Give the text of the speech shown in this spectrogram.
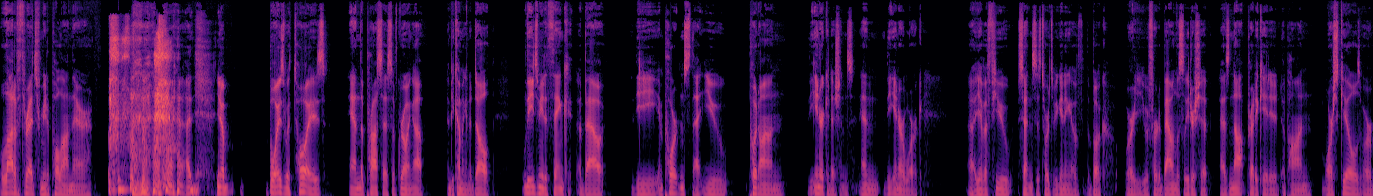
A lot of threads for me to pull on there. I, you know, boys with toys and the process of growing up and becoming an adult leads me to think about the importance that you put on the inner conditions and the inner work. Uh, you have a few sentences towards the beginning of the book where you refer to boundless leadership as not predicated upon more skills or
